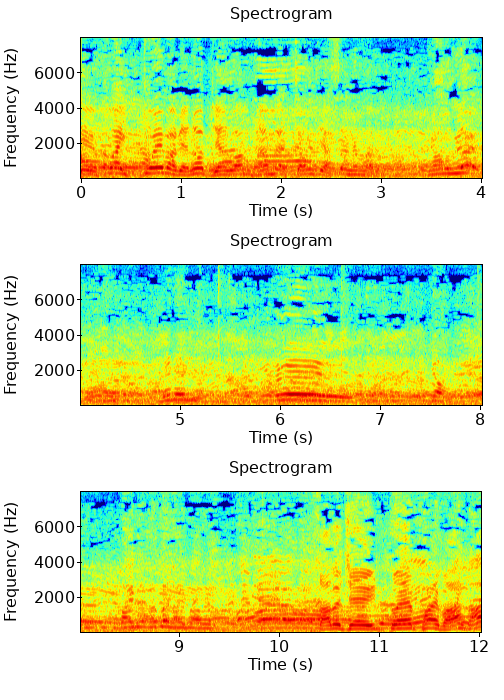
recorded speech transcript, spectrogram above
ကဲ fight တွဲပါဗျာနော်ပြန်သွား9မှတ်အကြောင်းစရာ12မှတ်ပါငါ့ရဲ့နည်းနည်းအေးကြောက်ပိုင်းနဲ့အပတ်လိုက်ပါပဲစားပဲချိန်တွဲဖိုက်ပါ fight ပါ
